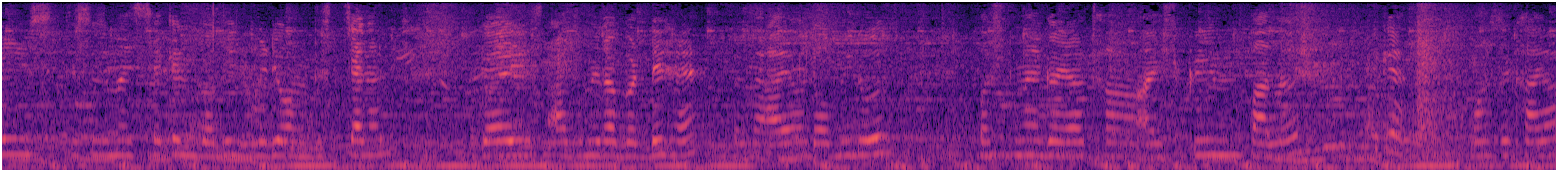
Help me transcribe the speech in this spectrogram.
guys, this is my second vlogging video on this channel. Guys, आज मेरा बर्थडे है तो मैं आया हूँ डोमिनोज फ़र्स्ट मैं गया था आइसक्रीम पार्लर ठीक है? वहाँ से खाया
